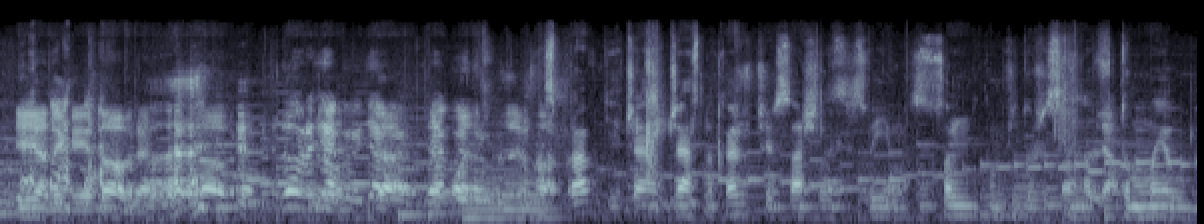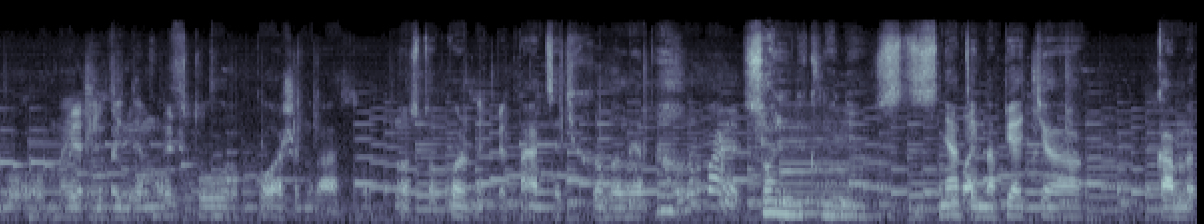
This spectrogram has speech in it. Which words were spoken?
І я такий, добре, добре. Добре, дякую, дякую, Да, я дякую. понял. Насправді, че- чесно кажучи, Саша зі своїм сольником вже дуже сильно втомив, бо ми їдемо в тур кожен раз. Просто кожних 15 хвилин. Сольник на нього знятий на 5 камер.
